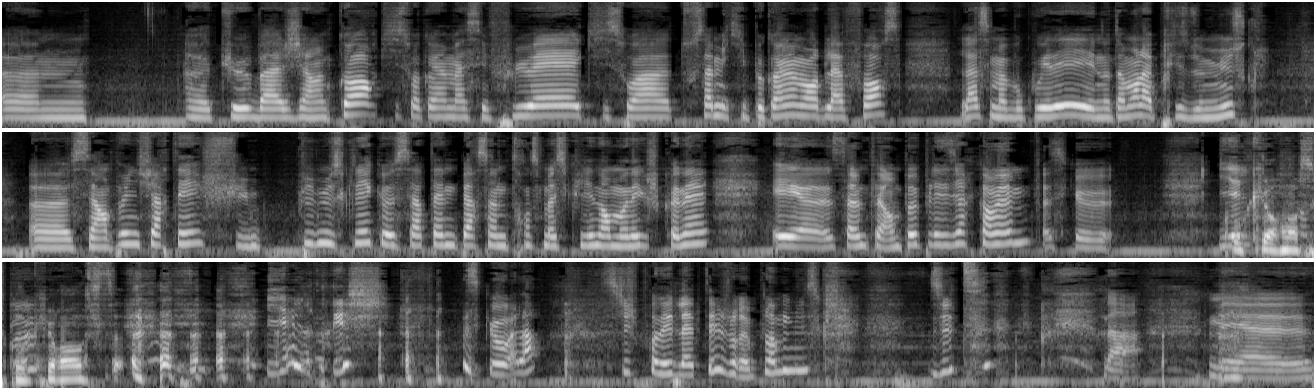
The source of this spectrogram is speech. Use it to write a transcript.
euh, que bah j'ai un corps qui soit quand même assez fluet, qui soit tout ça, mais qui peut quand même avoir de la force. Là, ça m'a beaucoup aidé et notamment la prise de muscle. C'est un peu une fierté. Je suis plus musclée que certaines personnes transmasculines hormonées que je connais et euh, ça me fait un peu plaisir quand même parce que Concurrence, concurrence. Yael triche parce que voilà, si je prenais de la thé, j'aurais plein de muscles. Zut. Nah, mais euh,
